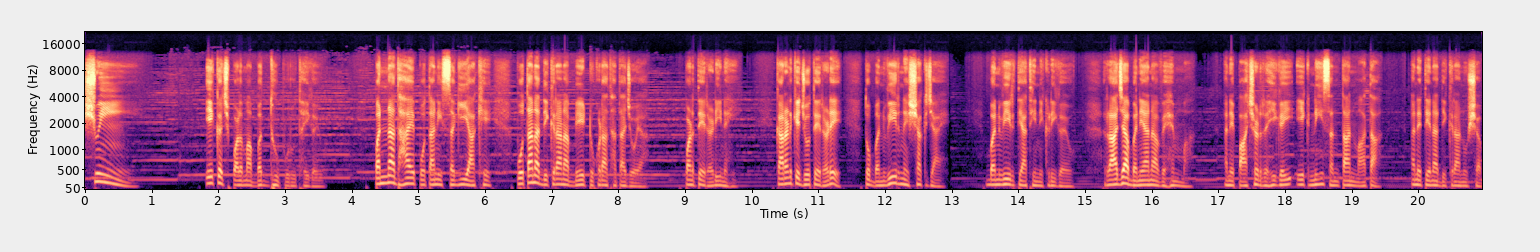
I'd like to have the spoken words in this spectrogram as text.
શ્વી એક જ પળમાં બધું પૂરું થઈ ગયું. પન્નાધાએ પોતાની સગી આંખે પોતાના દીકરાના બે ટુકડા થતા જોયા. પણ તે રડી નહીં. કારણ કે જો તે રડે તો બનવીરને શક જાય. બનવીર ત્યાંથી નીકળી ગયો. રાજા બન્યાના વહેમમાં અને પાછળ રહી ગઈ એક નિઃસંતાન માતા અને તેના દીકરાનું શબ.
